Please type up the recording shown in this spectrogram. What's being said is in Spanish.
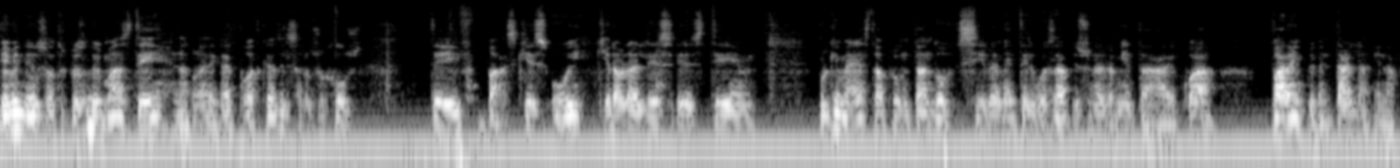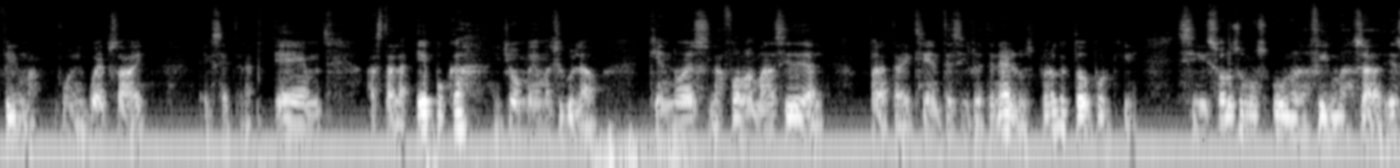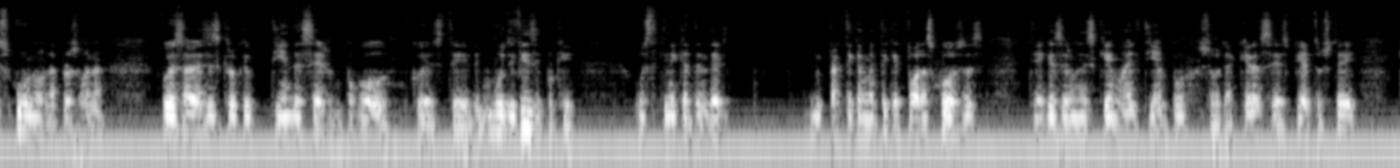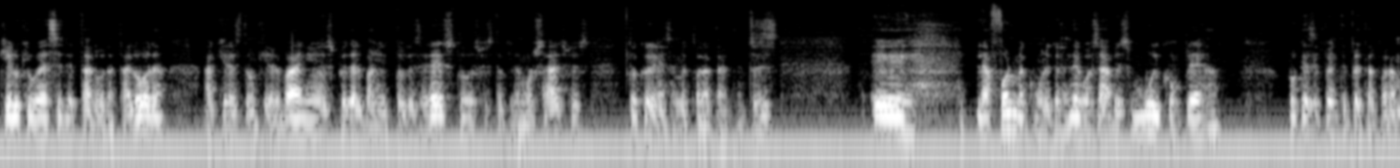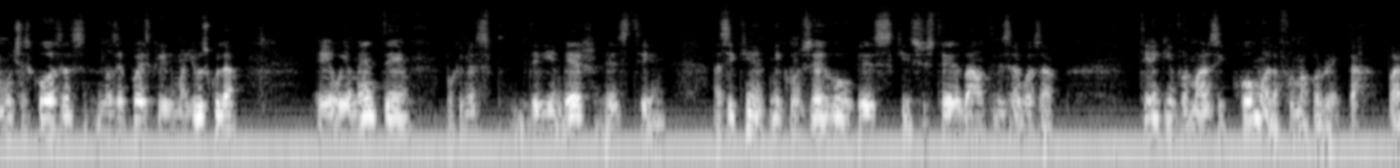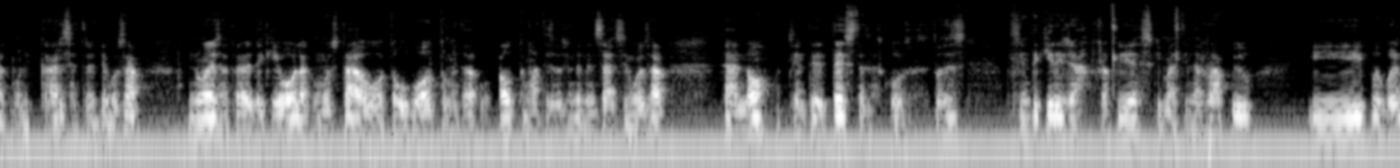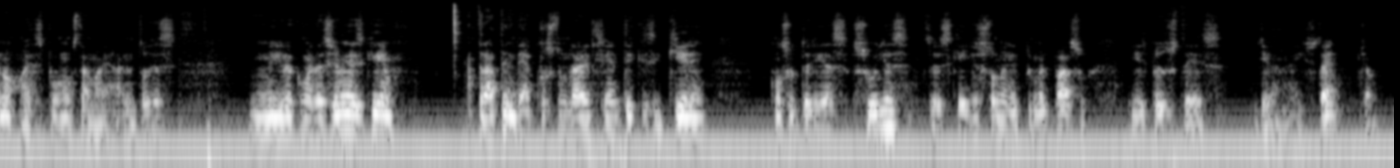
Bienvenidos a otro episodio más de Laguna Legal Podcast. Les saludo su host Dave Vázquez. Hoy quiero hablarles este porque me han estado preguntando si realmente el WhatsApp es una herramienta adecuada para implementarla en la firma o en el website, etc. Em, hasta la época yo me he matriculado que no es la forma más ideal para atraer clientes y retenerlos. Primero que todo porque si solo somos uno en la firma, o sea, es uno la persona, pues a veces creo que tiende a ser un poco este, muy difícil porque usted tiene que atender prácticamente que todas las cosas, tiene que ser un esquema del tiempo sobre a qué hora se despierta usted, qué es lo que voy a hacer de tal hora a tal hora, a qué hora tengo que ir al baño, después del baño tengo que hacer esto, después tengo que ir a almorzar, después tengo que organizarme toda la tarde. Entonces, eh, la forma de comunicación de WhatsApp es muy compleja porque se puede interpretar para muchas cosas, no se puede escribir en mayúscula, eh, obviamente, porque no es de bien ver. Este, así que mi consejo es que si ustedes van a utilizar WhatsApp, tienen que informarse cómo es la forma correcta para comunicarse a través de WhatsApp. No es a través de que hola, ¿cómo está? O, o automatización de mensajes en WhatsApp. O sea, no, el cliente detesta esas cosas. Entonces, el cliente quiere ya rapidez, que me atienda rápido. Y pues bueno, a veces podemos estar manejando. Entonces, mi recomendación es que traten de acostumbrar al cliente que si quieren consultorías suyas, entonces que ellos tomen el primer paso y después ustedes llegan ahí. ¿Está? Chao.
